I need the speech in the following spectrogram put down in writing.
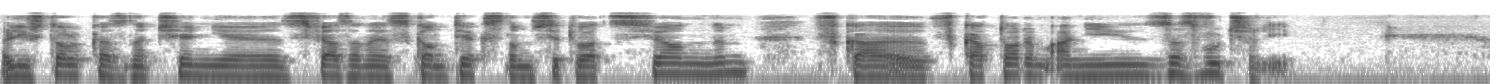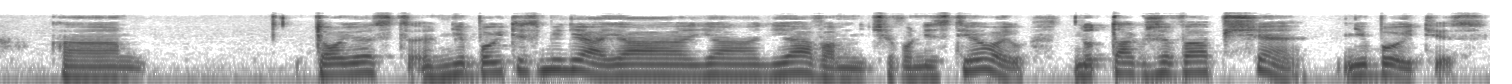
лишь только значение, связанное с контекстом ситуационным, в, в котором они зазвучали. То есть, не бойтесь меня, я, я, я вам ничего не сделаю, но также вообще не бойтесь.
